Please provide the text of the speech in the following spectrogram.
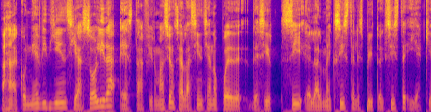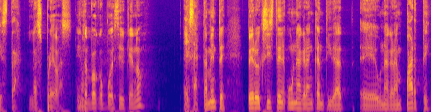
ajá, con evidencia sólida esta afirmación. O sea, la ciencia no puede decir, sí, el alma existe, el espíritu existe y aquí está, las pruebas. Y tampoco puede decir que no. Exactamente, pero existe una gran cantidad, eh, una gran parte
